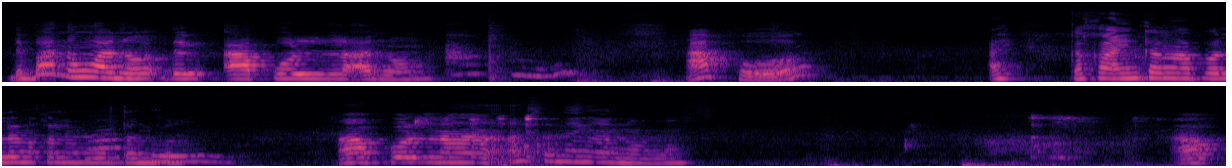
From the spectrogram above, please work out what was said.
Di ba nung ano, the apple, ano? Apple? Ay, kakain ka nga pala, nakalimutan ko. Apple na, asan na yung ano mo? Ap,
